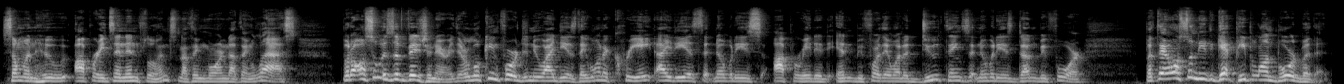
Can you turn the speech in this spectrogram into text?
someone who operates in influence, nothing more, nothing less, but also is a visionary. They're looking forward to new ideas. They want to create ideas that nobody's operated in before. They want to do things that nobody has done before. But they also need to get people on board with it.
